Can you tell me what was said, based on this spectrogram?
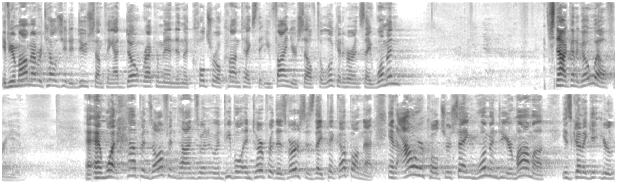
If your mom ever tells you to do something, I don't recommend in the cultural context that you find yourself to look at her and say, Woman, it's not going to go well for you. And what happens oftentimes when, when people interpret this verse is they pick up on that. In our culture, saying woman to your mama is going to get your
